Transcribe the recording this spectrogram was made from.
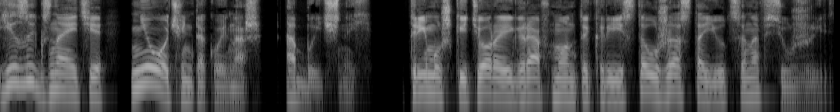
Язык, знаете, не очень такой наш, обычный. «Три мушкетера» и «Граф Монте-Кристо» уже остаются на всю жизнь.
